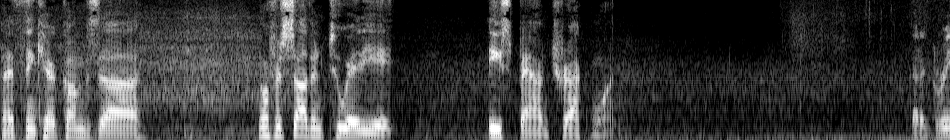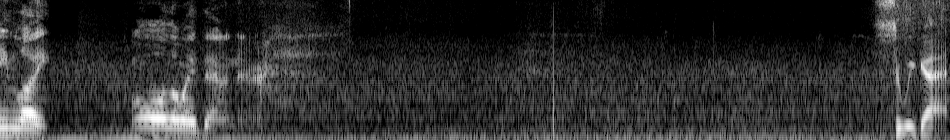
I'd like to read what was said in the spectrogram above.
And I think here comes uh, Norfolk Southern 288. Eastbound track one. Got a green light all the way down there. So we got.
